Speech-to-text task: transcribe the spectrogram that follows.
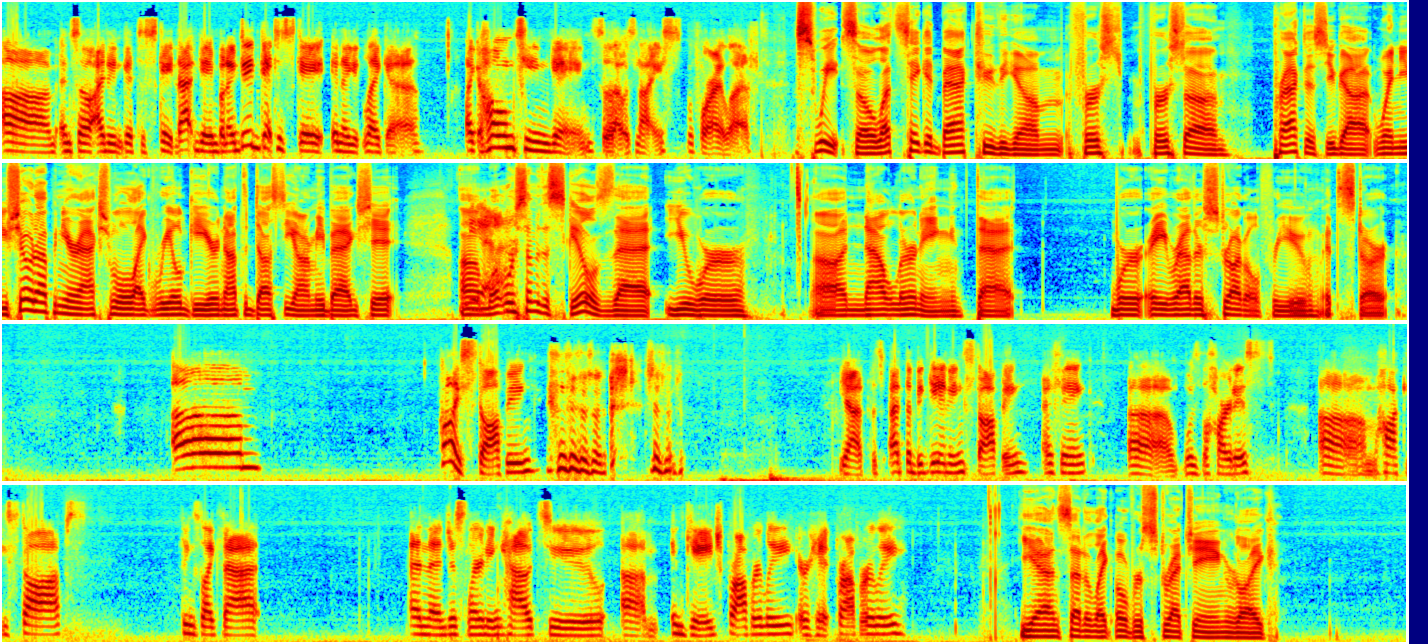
um, and so I didn't get to skate that game, but I did get to skate in a like a like a home team game, so that was nice before I left. Sweet. So let's take it back to the um, first first uh, practice you got when you showed up in your actual like real gear, not the dusty army bag shit. Um, Yeah. What were some of the skills that you were uh, now learning that were a rather struggle for you at the start? Um, probably stopping. yeah, at the, at the beginning, stopping I think uh, was the hardest. Um, hockey stops, things like that, and then just learning how to um, engage properly or hit properly. Yeah, instead of like overstretching or like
